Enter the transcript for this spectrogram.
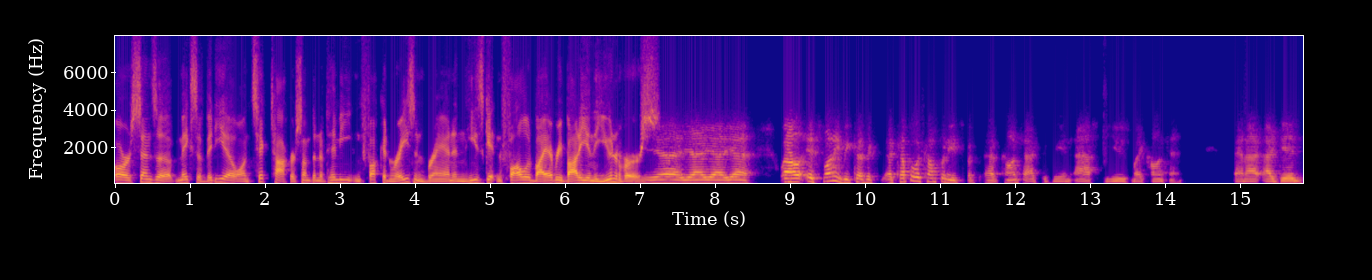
or sends a makes a video on TikTok or something of him eating fucking raisin bran and he's getting followed by everybody in the universe. Yeah, yeah, yeah, yeah. Well, it's funny because a, a couple of companies have, have contacted me and asked to use my content, and I, I did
